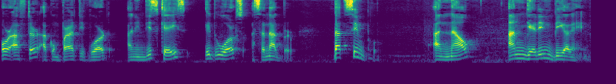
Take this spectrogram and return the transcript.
or after a comparative word, and in this case, it works as an adverb. That's simple. And now, I'm getting big again.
